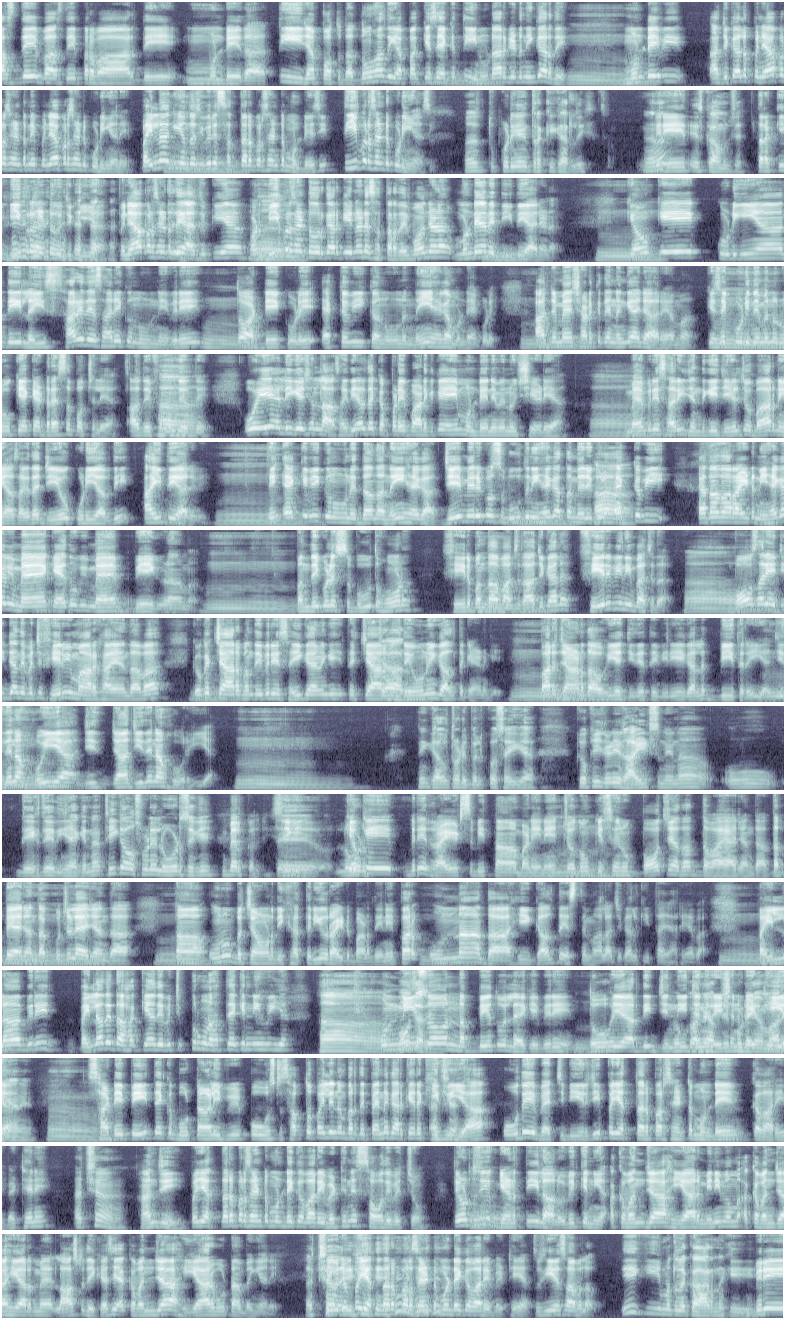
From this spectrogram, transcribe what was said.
ਹੱਸਦੇ ਵਸਦੇ ਪਰਿਵਾਰ ਦੇ ਮੁੰਡੇ ਦਾ ਧੀ ਜਾਂ ਪੁੱਤ ਦਾ ਦੋਹਾਂ ਦੀ ਆਪਾਂ ਕਿਸੇ ਇੱਕ ਧੀ ਨੂੰ ਟਾਰਗੇਟ ਨਹੀਂ ਕਰਦੇ। ਮੁੰਡੇ ਵੀ ਅੱਜ ਕੱਲ 50% ਨੇ 50% ਕੁੜੀਆਂ ਨੇ। ਪਹਿਲਾਂ ਕੀ ਹੁੰਦਾ ਸੀ ਵੀਰੇ 70% ਮੁੰਡੇ ਸੀ 30% ਕੁੜੀਆਂ ਸੀ। ਕੁੜੀਆਂ ਨੇ ਤਰੱਕੀ ਕਰ ਲਈ? ਮੇਰੇ- ਇਸ ਕੰਮ 'ਚ। ਤਰੱਕੀ 20% ਹੋ ਚੁੱਕੀ ਆ। 50% ਤੇ ਆ ਚੁੱਕੀ ਆ ਹੁਣ 20% ਹੋਰ ਕਰਕੇ ਇਹਨਾਂ ਨੇ 70 ਤੇ ਪਹੁੰਚ ਜਾਣਾ ਮੁੰਡਿਆਂ ਨੇ 30 ਤੇ ਆ ਜਾਣਾ। ਕਿਉਂਕਿ ਕੁੜੀਆਂ ਦੇ ਲਈ ਸਾਰੇ ਦੇ ਸਾਰੇ ਕਾਨੂੰਨ ਨੇ ਵੀਰੇ। ਤੁਹਾਡੇ ਕੋਲੇ ਇੱਕ ਵੀ ਕਾਨੂੰਨ ਨਹੀਂ ਹੈਗਾ ਮੁੰਡਿਆਂ ਕੋਲੇ। ਅੱਜ ਮੈਂ ਸੜਕ ਤੇ ਲੰਘਿਆ ਜਾ ਰਿਹਾ ਵਾਂ ਕਿਸੇ। ਕੁੜੀ ਨੇ ਮੈਨੂੰ ਰੋਕਿਆ ਕਿ ਐਡਰੈਸ ਪੁੱਛ ਲਿਆ ਆਪਦੇ ਫੋਨ ਦੇ। ਉੱਤੇ ਉਹ ਇਹ ਐਲੀਗੇਸ਼ਨ ਲਾ ਸਕਦੀ ਆ ਆਪਦੇ ਕੱਪੜੇ ਪਾੜ ਕੇ ਕਿ ਇਹ ਮੁੰਡੇ ਨੇ ਮੈਨੂੰ ਛੇੜਿਆ। ਮੈਂ ਵੀਰੇ ਸਾਰੀ ਜ਼ਿੰਦਗੀ ਜੇਲ੍ਹ ਚੋਂ ਬਾਹਰ ਨਹੀਂ ਆ ਸਕਦਾ ਜੇ ਉਹ ਕੁੜੀ ਆਪਦੀ ਆਈ ਤੇ ਆ ਜਾਵੇ। ਤੇ ਇੱਕ ਵੀ ਕਾਨੂੰਨ ਇਦਾਂ ਦਾ ਨਹੀਂ ਹੈਗਾ ਜੇ ਮੇਰੇ ਕੋਲ ਸਬੂਤ ਨਹੀਂ ਹੈਗਾ ਤਾਂ ਮੇਰੇ ਕੋਲ। ਇੱਕ ਵੀ ਇਦਾਂ ਦਾ ਰਾਈਟ ਨਹੀਂ ਹੈਗਾ ਵੀ ਮੈਂ ਕਹਿ ਦੂੰ ਵੀ ਮੈਂ ਬੇਗੁਨਾਹ ਹੂੰ ਬੰਦੇ ਕੋਲੇ ਸਬੂਤ ਹੋਣ ਫੇਰ ਬੰਦਾ ਹੂੰ। ਬਚਦਾ ਅੱਜ ਕੱਲ ਫੇਰ ਵੀ ਨਹੀਂ ਬਚਦਾ। ਹਾਂ। ਬਹੁਤ ਸਾਰੀਆਂ ਚੀਜ਼ਾਂ ਦੇ ਵਿੱਚ ਫੇਰ ਵੀ ਮਾਰ ਖਾ ਜਾਂਦਾ ਵਾ ਕਿਉਂਕਿ ਚਾਰ ਬੰਦੇ ਵੀਰੇ ਸਹੀ ਕਰਨਗੇ ਤੇ ਚਾਰ ਬੰਦੇ ਉਹਨੂੰ ਹੀ ਗਲਤ ਕਹਿਣਗੇ। ਹੂੰ। ਪਰ ਜਾਣਦਾ ਉਹੀ ਹੈ ਜਿਹਦੇ ਤੇ ਵੀਰੇ ਇਹ ਗੱਲ ਬੀਤ ਰਹੀ ਆ ਜਿਹਦੇ ਨਾਲ ਹੋਈ ਆ ਜਾਂ ਜਿਹਦੇ ਨਾਲ ਹੋ ਰਹੀ ਆ। ਹੂੰ। ਨਹੀਂ ਗੱਲ ਤੁਹਾਡੀ ਬਿਲਕੁਲ ਸਹੀ ਆ। ਕਿਉਂਕਿ ਜਿਹੜੇ ਰਾਈਟਸ ਨੇ ਨਾ ਉਹ ਦੇਖਦੇ ਨਹੀਂ ਹੈਗੇ ਨਾ ਠੀਕ ਆ ਉਸ ਵੇਲੇ ਲੋੜ ਸੀਗੀ ਬਿਲਕੁਲ ਜੀ ਸੀਗੀ ਕਿਉਂਕਿ ਵੀਰੇ ਰਾਈਟਸ ਵੀ ਤਾਂ ਬਣੇ ਨੇ ਜਦੋਂ। ਕਿਸੇ ਨੂੰ ਬਹੁਤ ਜ਼ਿਆਦਾ ਦਬਾਇਆ ਜਾਂਦਾ ਦੱਬਿਆ ਜਾਂਦਾ। ਕੁਚਲਿਆ ਜਾਂਦਾ। ਤਾਂ ਉਹਨੂੰ ਬਚਾਉਣ ਦੀ ਖਾਤਰ ਹੀ ਉਹ ਰਾਈਟ ਬਣਦੇ ਨੇ ਪਰ। ਉਹਨਾਂ ਦਾ ਹੀ ਗਲਤ ਇਸਤੇਮਾਲ ਅੱਜ ਕੱਲ ਕੀਤਾ ਜਾ ਰਿਹਾ ਵਾ। ਪਹਿਲਾਂ ਵੀਰੇ ਪਹਿਲਾਂ ਦੇ ਦਹਾਕਿਆਂ ਦੇ ਵਿੱਚ ਭਰੂਣ ਹੱਤਿਆ ਕਿੰਨੀ ਹੋਈ ਆ ਹਾਂ ਬਹੁਤ ਜ਼ਿਆਦਾ। 1990 ਤੋਂ ਲੈ ਕੇ ਵੀਰੇ ਹੂੰ। 2000 ਦੀ ਜਿੰਨੀ ਜਨਰੇਸ਼ਨ ਬੈਠੀ ਆ ਸਾਡੇ ਪੇਜ ਤੇ ਇੱਕ ਵੋਟਾਂ ਵਾਲੀ ਪੋਸਟ ਸਭ ਤੋਂ ਪਹਿਲੇ ਨੰਬਰ ਤੇ ਪੈਨ ਕਰਕੇ ਰੱਖੀ। ਹੋਈ ਆ ਉਹਦੇ ਵਿੱਚ ਵੀਰ ਜੀ 75% ਮੁੰਡੇ। ਕੁਵਾਰੇ ਬੈਠੇ ਨੇ ਅੱਛਾ ਹਾਂਜੀ 75% ਮੁੰਡੇ ਕੁਵਾਰੇ ਬੈਠੇ ਨੇ 100 ਦੇ ਵਿੱਚੋਂ ਤੇ ਹੁਣ ਤੁਸੀਂ। ਗਿਣਤੀ ਲਾ ਲਓ ਵੀ ਕਿੰਨੀਆਂ 51000 ਮਿਨੀਮਮ 51000 ਮੈਂ ਲਾਸਟ ਦੇਖਿਆ ਸੀ 51000 ਵੋਟਾਂ ਪਈਆਂ ਨੇ ਅੱਛਾ ਜੋ ਜੋ ਬਈ। 75% ਮੁੰਡੇ ਕੁਵਾਰੇ ਬੈਠੇ ਆ ਤੁਸੀਂ ਇਹ ਹਿਸਾਬ ਲਾਓ ਇਹ ਕੀ ਮਤਲਬ ਕਾਰਨ ਕੀ ਵੀਰੇ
